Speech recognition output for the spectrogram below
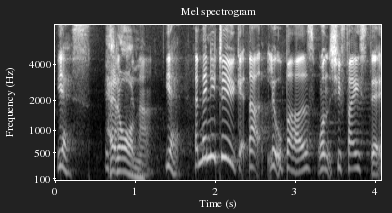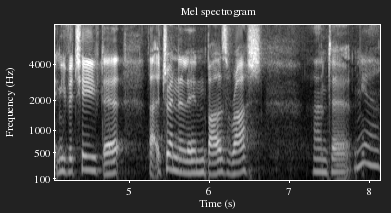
Yes. Head on. that. yeah. And then you do get that little buzz once you've faced it and you've achieved it that adrenaline buzz rush. And uh, yeah.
